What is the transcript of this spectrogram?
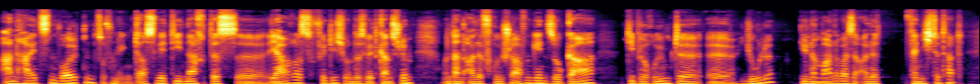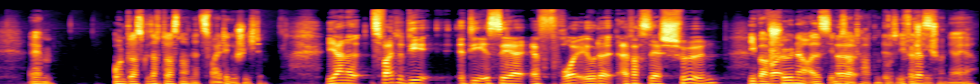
anheizen wollten, so von wegen, das wird die Nacht des äh, Jahres für dich und das wird ganz schlimm und dann alle früh schlafen gehen. Sogar die berühmte äh, Jule, die normalerweise alle vernichtet hat. Ähm, und du hast gesagt, du hast noch eine zweite Geschichte. Ja, eine zweite, die, die ist sehr erfreulich oder einfach sehr schön. Die war Weil- schöner als im äh, Saltatenbus. Ich verstehe das- schon, ja, ja.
